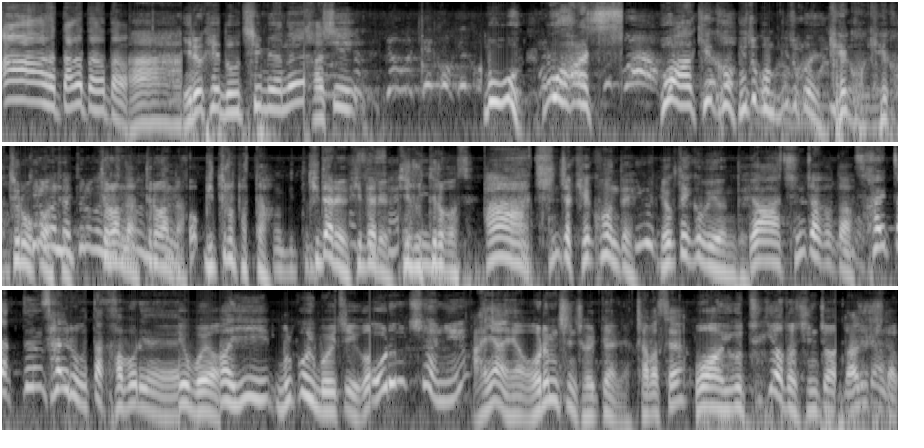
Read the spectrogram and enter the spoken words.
아, 나갔다, 나갔다. 아, 이렇게 놓치면은 다시. 뭐, 와, 씨. 와, 개커. 무조건, 무조건. 개커, 개커. 들어올 것 같아. 들어간다, 들어간다, 들어간다. 어, 밑으로 팠다. 기다려, 기다려. 뒤로 들어갔어. 아, 진짜 개커인데. 역대급이었는데. 야, 진짜 아깝다. 살짝 뜬 사이로 딱 가버리네. 이거 뭐야? 아, 이 물고기 뭐였지, 이거? 어름치 아니에요? 아니야, 아니야. 어름친 절대 아니야. 잡았어요? 와, 이거 특이하다, 진짜. 놔줍시다.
